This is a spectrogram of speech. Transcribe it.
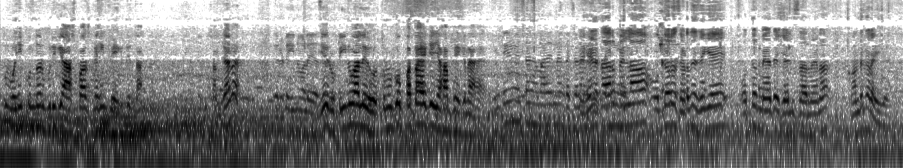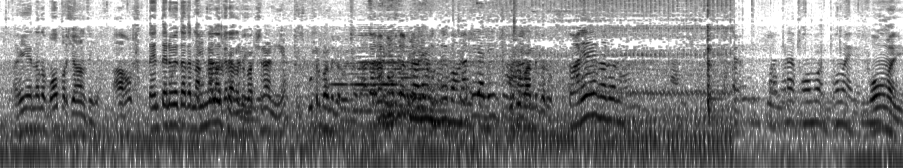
तो वही कुंदनपुरी के आसपास कहीं फेंक देता समझा ना ਰੂਟੀਨ ਵਾਲੇ ਆ ये रूटीन वाले हो तुमको पता है कि यहाँ फेंकना है ਰੂਟੀਨ ਵਿੱਚ ਸਰ ਹਮਾਰੇ ਨਾਲ ਕਚਰਾ ਇਹ ਸਰ ਪਹਿਲਾਂ ਉਧਰ ਸੜਦੇ ਸੀਗੇ ਉਧਰ ਮੈਂ ਤੇ ਸ਼ੈਲੀ ਸਰ ਨੇ ਨਾ ਕੰਧ ਕਰਾਈ ਹੈ ਅਸੀਂ ਇਹਨਾਂ ਤੋਂ ਬਹੁਤ ਪਰੇਸ਼ਾਨ ਸੀਗੇ ਆਹੋ 3-3 ਵਜੇ ਤੱਕ ਨਾਕਾ ਇਹਨਾਂ ਨੂੰ ਲੱਗ ਰਿਹਾ ਛੱਡਣ ਬਖਸ਼ਣਾ ਨਹੀਂ ਹੈ ਸਕੂਟਰ ਬੰਦ ਕਰੋ ਇਹਨਾਂ ਦਾ ਸਕੂਟਰ ਬੰਦ ਕਰੋ ਤੁਹਾਰੇ ਸਰ ਬੜਾ ਫੋਮ ਫੋਮ ਆਏਗਾ ਫੋਮ ਹੈ ਜੀ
